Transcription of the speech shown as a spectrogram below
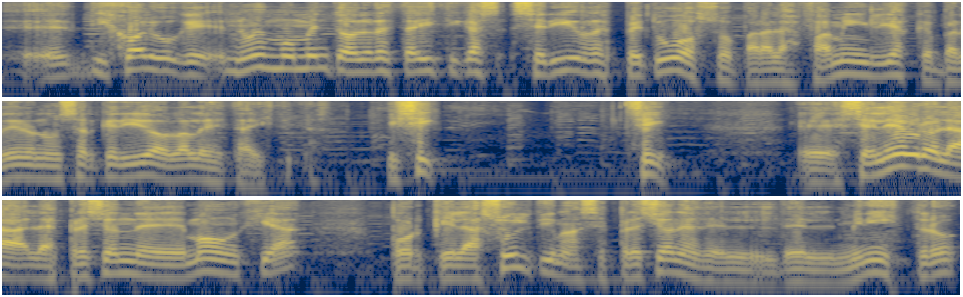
eh, dijo algo que no es momento de hablar de estadísticas, sería irrespetuoso para las familias que perdieron un ser querido hablarles de estadísticas. Y sí, sí, eh, celebro la, la, expresión de Mongia porque las últimas expresiones del, del ministro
